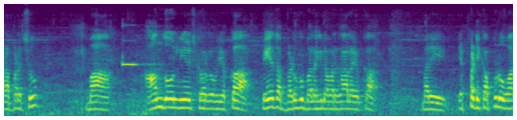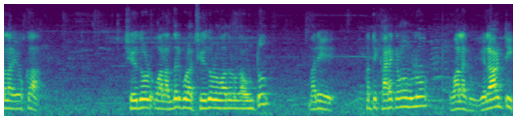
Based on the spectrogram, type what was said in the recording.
ఆడపడచ్చు మా ఆందోళన నియోజకవర్గం యొక్క పేద బడుగు బలహీన వర్గాల యొక్క మరి ఎప్పటికప్పుడు వాళ్ళ యొక్క చేదోడు వాళ్ళందరికీ కూడా చేదోడు వాదోడుగా ఉంటూ మరి ప్రతి కార్యక్రమంలో వాళ్ళకు ఎలాంటి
